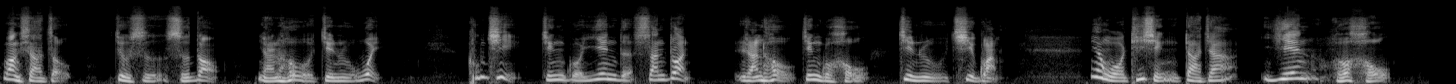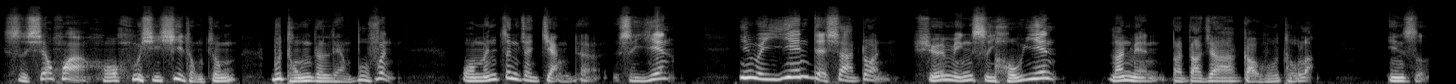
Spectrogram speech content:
往下走。就是食道，然后进入胃。空气经过咽的三段，然后经过喉进入气管。让我提醒大家，咽和喉是消化和呼吸系统中不同的两部分。我们正在讲的是咽，因为咽的下段学名是喉咽，难免把大家搞糊涂了。因此，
